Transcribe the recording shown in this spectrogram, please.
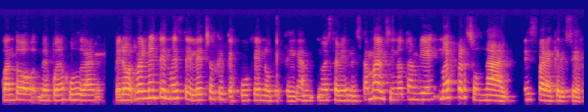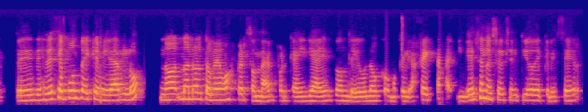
¿Cuánto me pueden juzgar? Pero realmente no es el hecho que te juzguen o que te digan no está bien, no está mal, sino también no es personal, es para crecer. Entonces, desde ese punto hay que mirarlo no, no nos lo tomemos personal porque ahí ya es donde uno como que le afecta y ese no es el sentido de crecer,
